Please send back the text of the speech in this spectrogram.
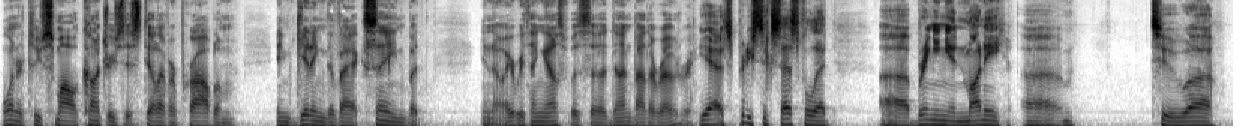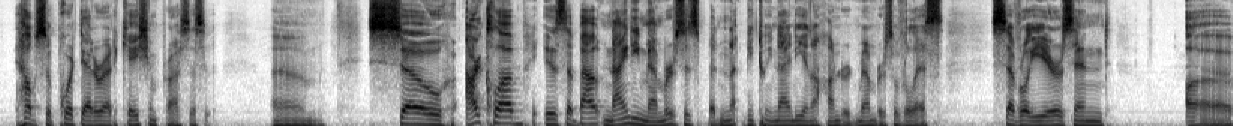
one or two small countries that still have a problem in getting the vaccine, but you know everything else was uh, done by the Rotary. yeah, it's pretty successful at uh, bringing in money um, to uh, help support that eradication process. Um, so our club is about 90 members. It's been between 90 and 100 members over the last several years, and uh,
